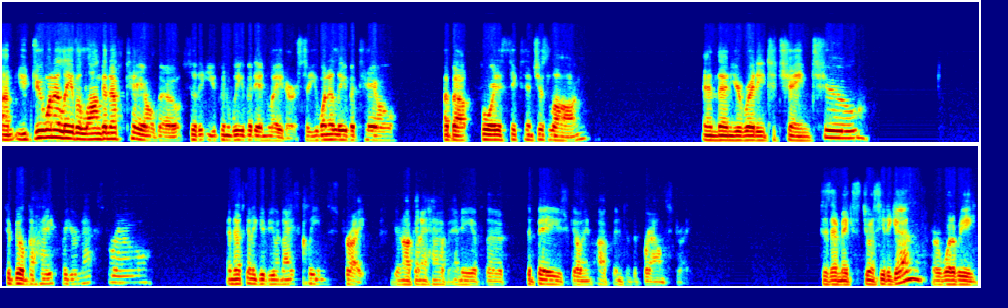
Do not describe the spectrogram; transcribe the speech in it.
Um, you do want to leave a long enough tail though, so that you can weave it in later. So you want to leave a tail about four to six inches long. And then you're ready to chain two to build the height for your next row. And that's going to give you a nice clean stripe. You're not going to have any of the, the beige going up into the brown stripe. Does that make, do you want to see it again? Or what do we?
